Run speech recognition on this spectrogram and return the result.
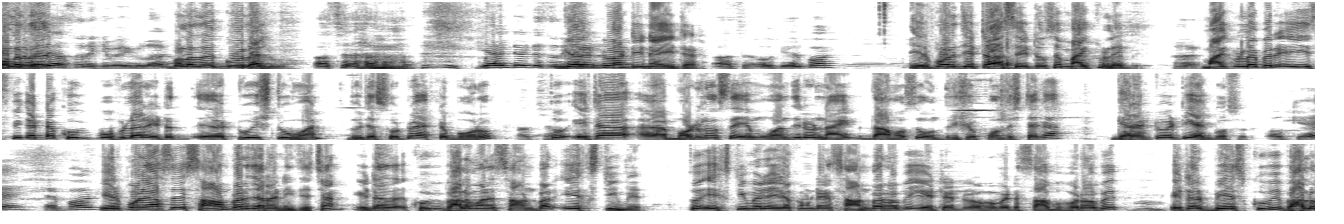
বলা যায় বলা যায় গোল আলু আচ্ছা গ্যারান্টি আছে গ্যারান্টি ওয়ারেন্টি নাই এটার। আচ্ছা ওকে এরপর? এরপরে যেটা আছে এটা হচ্ছে মাইক্রোল্যাবের হ্যাঁ। মাইক্রোল্যাবের এই স্পিকারটা খুবই পপুলার এটা টু ইস টু ওয়ান দুইটা ছোট একটা বড়। আচ্ছা। তো এটা মডেল হচ্ছে এম ওয়ান জিরো নাইন দাম হচ্ছে উনত্রিশশো পঞ্চাশ টাকা গ্যারান্টি ওয়ারেন্টি এক বছর। ওকে এরপর? এরপরে আছে সাউন্ড বার যারা নিতে চান এটা খুবই ভালো মানের সাউন্ড বার এক্সট্রিমের তো এক্সট্রিমের এরকম একটা সাউন্ড বার হবে এটা এরকম একটা সাব হবে। এটার বেস খুবই ভালো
